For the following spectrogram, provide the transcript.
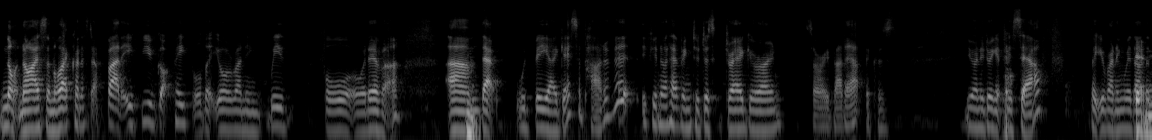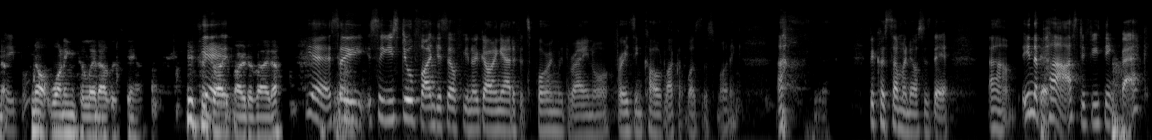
not nice and all that kind of stuff. But if you've got people that you're running with, for, or whatever, um, hmm. that would be, I guess, a part of it. If you're not having to just drag your own sorry butt out because you're only doing it for yourself, but you're running with yeah, other people. Not wanting to let others down. It's a yeah. great motivator. Yeah. So yeah. so you still find yourself, you know, going out if it's pouring with rain or freezing cold like it was this morning. because someone else is there. Um, in the past, if you think back,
